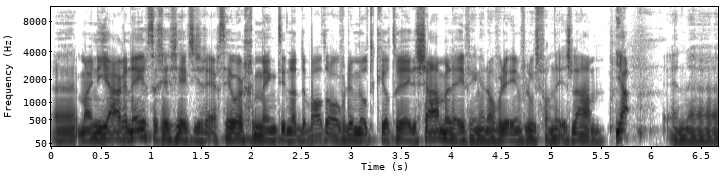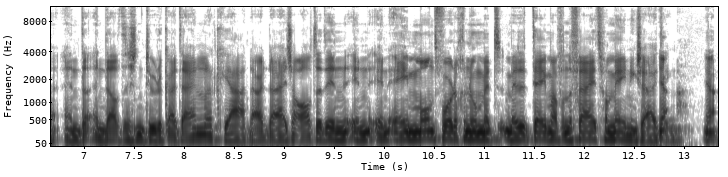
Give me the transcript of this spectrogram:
eh, maar in de jaren negentig heeft hij zich echt heel erg gemengd in dat debat over de multiculturele samenleving en over de invloed van de islam. ja. En, eh, en, en dat is natuurlijk uiteindelijk, ja, daar, daar zal altijd in, in, in één mond worden genoemd met, met het thema van de vrijheid van meningsuiting. Ja, ja.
